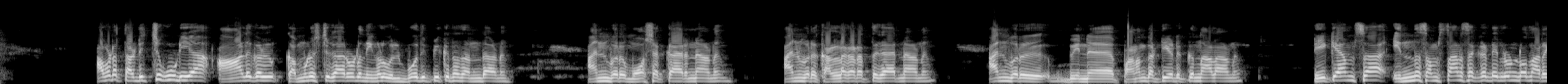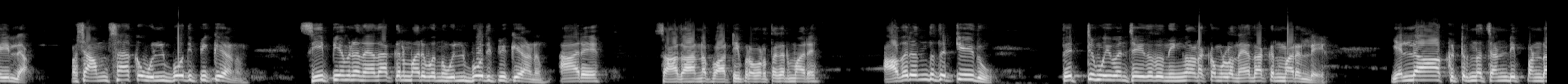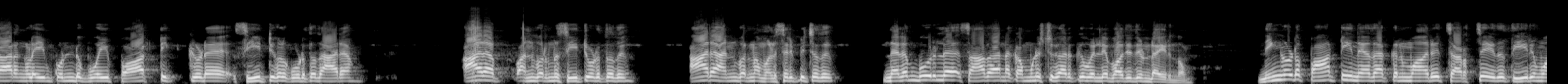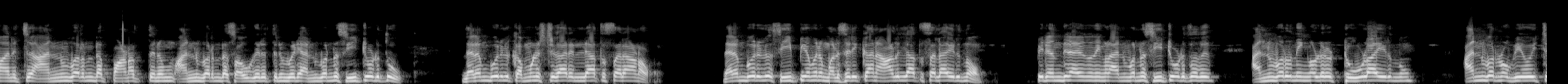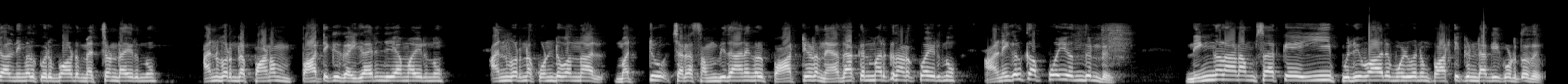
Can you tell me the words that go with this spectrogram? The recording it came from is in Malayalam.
അവിടെ തടിച്ചുകൂടിയ ആളുകൾ കമ്മ്യൂണിസ്റ്റുകാരോട് നിങ്ങൾ ഉത്ബോധിപ്പിക്കുന്നത് എന്താണ്? അൻവർ മോശക്കാരനാണ്. അൻവർ കള്ളക്കടത്തുകാരനാണ്. അൻവർ പിന്നെ പണം തട്ടിയെടുക്കുന്ന ആളാണ്. ടി കെ ഹംസ ഇന്ന് സംസ്ഥാന സെക്രട്ടറിയിലുണ്ടോന്ന് അറിയില്ല. പക്ഷെ ഹംസാക്ക് ഉത്ബോധിപ്പിക്കുകയാണ്. സി പി എമ്മിന്റെ നേതാക്കന്മാർ വന്ന് ഉത്ബോധിപ്പിക്കുകയാണ്. ആരെ? സാധാരണ പാർട്ടി പ്രവർത്തകന്മാരെ. അവരെന്ത് തെറ്റ് ചെയ്തു? തെറ്റ് മുഴുവൻ ചെയ്തത് നിങ്ങളടക്കമുള്ള നേതാക്കന്മാരല്ലേ? എല്ലാ കിട്ടുന്ന ചണ്ടി പണ്ടാരങ്ങളെയും കൊണ്ടുപോയി പാർട്ടിക്കുടെ സീറ്റുകൾ കൊടുത്തത് ആരാ? ആരാ അൻവറിന് സീറ്റ് കൊടുത്തത്? ആരാ അൻവറിനെ മത്സരിപ്പിച്ചത്? നിലമ്പൂരിലെ സാധാരണ കമ്മ്യൂണിസ്റ്റുകാർക്ക് വലിയ ബാധ്യത ഉണ്ടായിരുന്നു. നിങ്ങളുടെ പാർട്ടി നേതാക്കന്മാർ ചർച്ച ചെയ്ത് തീരുമാനിച്ച് അൻവറിന്റെ പണത്തിനും അൻവറിന്റെ സൗകര്യത്തിനും വേണ്ടി അൻവറിന് സീറ്റ് കൊടുത്തു. നിലമ്പൂരിൽ കമ്മ്യൂണിസ്റ്റുകാരില്ലാത്ത സ്ഥലമാണോ നിലമ്പൂരിൽ സി പി എമ്മിന് മത്സരിക്കാൻ ആളില്ലാത്ത സ്ഥലമായിരുന്നോ? പിന്നെ എന്തിനായിരുന്നു നിങ്ങൾ അൻവറിന് സീറ്റ് കൊടുത്തത്? അൻവർ നിങ്ങളുടെ ഒരു ടൂളായിരുന്നു അൻവറിനെ ഉപയോഗിച്ചാൽ നിങ്ങൾക്ക് ഒരുപാട് മെച്ചമുണ്ടായിരുന്നു അൻവറിന്റെ പണം പാർട്ടിക്ക് കൈകാര്യം ചെയ്യാമായിരുന്നു. അൻവറിനെ കൊണ്ടുവന്നാൽ മറ്റു ചില സംവിധാനങ്ങൾ പാർട്ടിയുടെ നേതാക്കന്മാർക്ക് നടക്കുമായിരുന്നു. അണികൾക്ക് അപ്പോയി എന്തുണ്ട്? നിങ്ങളാണ് അംസാക്കെ ഈ പുലിവാൽ മുഴുവനും പാർട്ടിക്ക് ഉണ്ടാക്കി കൊടുത്തത്.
